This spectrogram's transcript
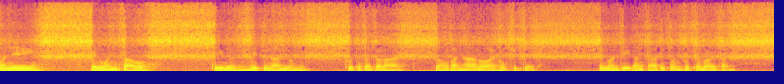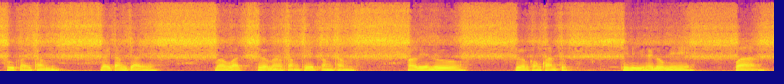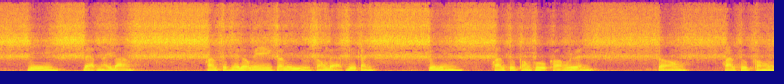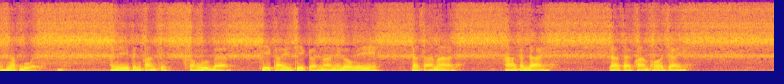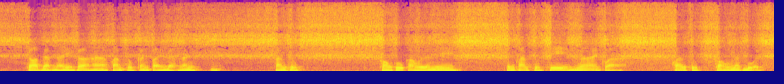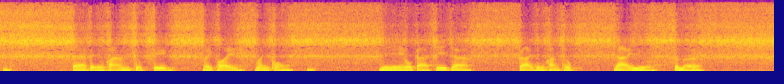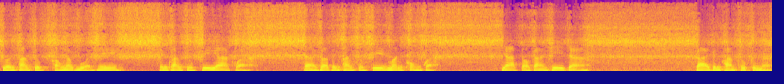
วันนี้เป็นวันเสาร์ที่หนึ่งมิถุนายน พุทธศักราช 2567 เป็นวันที่ท่านสาธุชนพุทธบริษัท ผู้ใฝ่ธรรม ได้ตั้งใจ มาวัดเพื่อมาฟังเทศฟังธรรม มาเรียนรู้เรื่องของความสุขที่มีอยู่ในโลกนี้ ว่ามีแบบไหนบ้าง ความสุขในโลกนี้ก็มีอยู่สองแบบด้วยกัน คือหนึ่งความสุขของผู้ครองเรือนสองความสุขของนักบวชอันนี้เป็นความสุขสองรูปแบบที่ใครที่เกิดมาในโลกนี้ จะสามารถหากันได้ แล้วแต่ความพอใจ ชอบแบบไหนก็หาความสุขกันไปแบบนั้น ความสุขของผู้ครองเรือนนี้ เป็นความสุขที่ง่ายกว่าความสุขของนักบวช แต่เป็นความสุขที่ไม่ค่อยมั่นคง มีโอกาสที่จะ กลายเป็นความทุกข์ได้อยู่เสมอ ส่วนความสุขของนักบวชนี้เป็นความสุขที่ยากกว่า แต่ก็เป็นความสุขที่มั่นคงกว่า ยากต่อการที่จะกลายเป็นความทุกข์ขึ้นมา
